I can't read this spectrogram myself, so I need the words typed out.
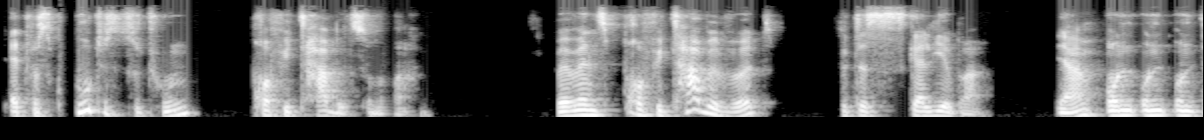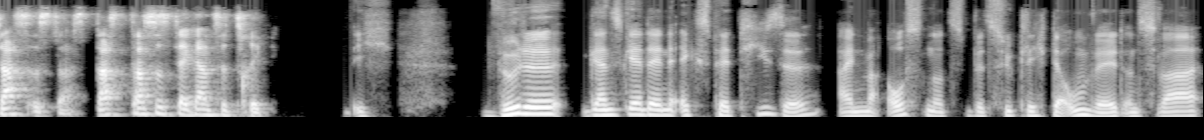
etwas Gutes zu tun, profitabel zu machen. Weil wenn es profitabel wird, wird es skalierbar. Ja, und, und, und das ist das. das. Das ist der ganze Trick. Ich würde ganz gerne deine Expertise einmal ausnutzen bezüglich der Umwelt. Und zwar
